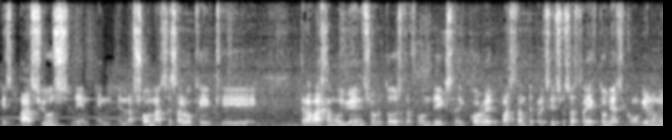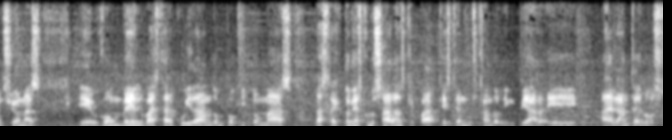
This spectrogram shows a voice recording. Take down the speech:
espacios en, las zonas, es algo que, trabaja muy bien, sobre todo Stephon Diggs eh, corre bastante preciso esas trayectorias y como bien lo mencionas, eh, Von Bell va a estar cuidando un poquito más las trayectorias cruzadas que, que estén buscando limpiar eh, adelante de los,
